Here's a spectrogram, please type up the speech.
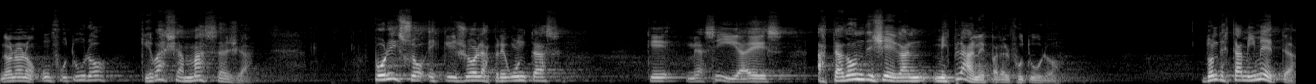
no, no, no, un futuro que vaya más allá. Por eso es que yo las preguntas que me hacía es, ¿hasta dónde llegan mis planes para el futuro? ¿Dónde está mi meta?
